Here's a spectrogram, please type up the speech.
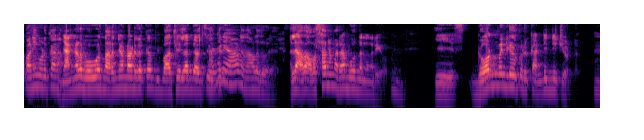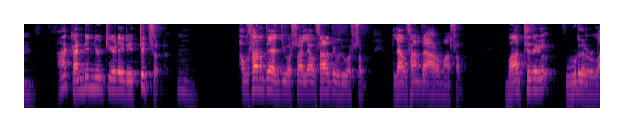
പണി കൊടുക്കാൻ ഞങ്ങൾ പോകുമെന്ന് അറിഞ്ഞുകൊണ്ടാണ് ഇതൊക്കെ ബാധ്യതയെല്ലാം തളിച്ച് നാളെ ഇത് വരെ അല്ല അത് അവസാനം വരാൻ പോകുന്നതെന്നറിയോ. ഈ ഗവൺമെന്റുകൾക്കൊരു കണ്ടിന്യൂറ്റി ഉണ്ട്. ആ കണ്ടിന്യൂറ്റിയുടെ ഒരു എത്തിക്സ് ഉണ്ട്. അവസാനത്തെ അഞ്ച് വർഷം അല്ലെ അവസാനത്തെ ഒരു വർഷം അല്ലെ അവസാനത്തെ ആറ് മാസം ബാധ്യതകൾ കൂടുതലുള്ള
